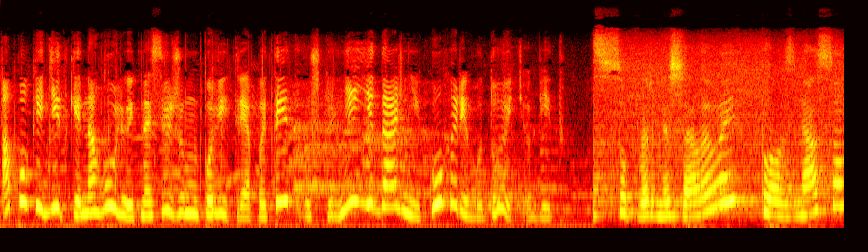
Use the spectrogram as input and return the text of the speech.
А поки дітки нагулюють на свіжому повітрі апетит, у шкільній їдальні кухарі готують обід. Суп вермішелевий, плов з м'ясом,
